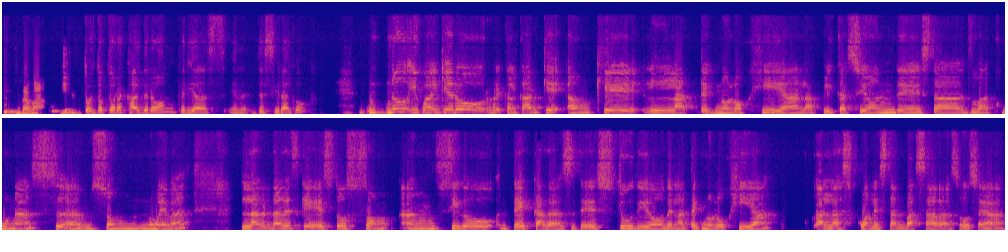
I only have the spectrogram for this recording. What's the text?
Doctora Calderón, ¿querías eh, decir algo? No, igual quiero recalcar que aunque la tecnología, la aplicación de estas vacunas um, son nuevas, la verdad es que estos son, han sido décadas de estudio de la tecnología a las cuales están basadas. O sea,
